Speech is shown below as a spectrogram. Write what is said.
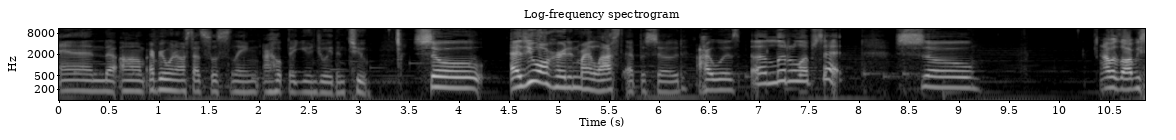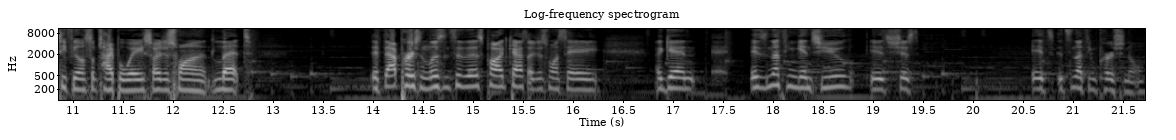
and um, everyone else that's listening, I hope that you enjoy them too. So as you all heard in my last episode, I was a little upset. So I was obviously feeling some type of way. So I just want to let if that person listens to this podcast, I just want to say again, it's nothing against you. It's just it's it's nothing personal.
